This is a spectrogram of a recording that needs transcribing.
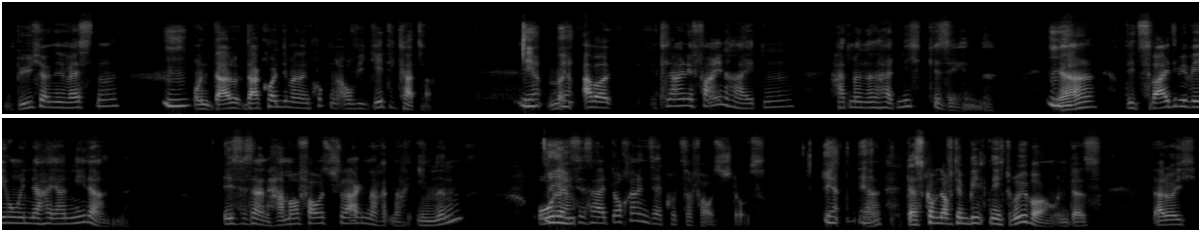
Bücher in den Westen Mhm. und da, da konnte man dann gucken, auch wie geht die Kata. Ja, Ma- ja. Aber kleine Feinheiten hat man dann halt nicht gesehen. Mhm. Ja, die zweite Bewegung in der Hayan Nidan. Ist es ein Hammerfaustschlag nach, nach innen oder Ja. ist es halt doch ein sehr kurzer Fauststoß? Ja, ja. Ja. Das kommt auf dem Bild nicht rüber und das dadurch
